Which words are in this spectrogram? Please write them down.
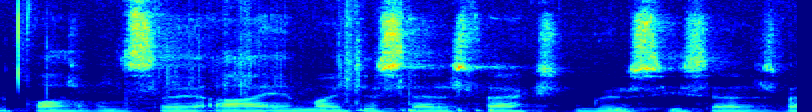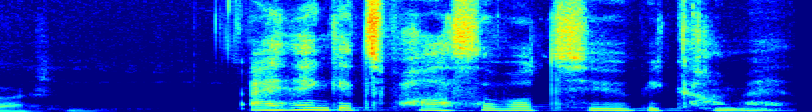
Is it possible to say, I, in my dissatisfaction, am going to see satisfaction? I think it's possible to become it.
